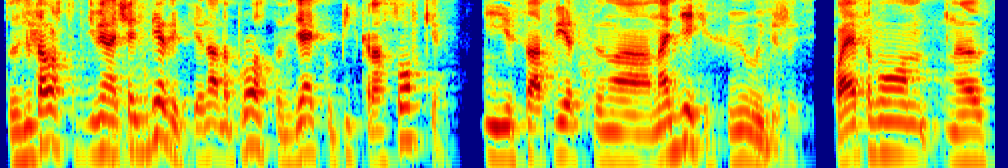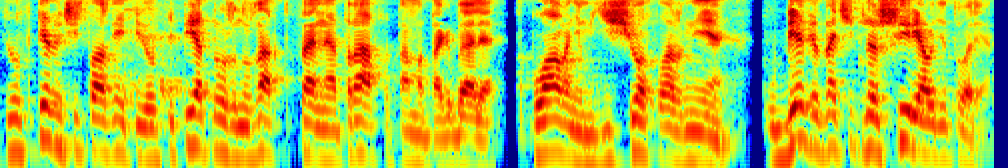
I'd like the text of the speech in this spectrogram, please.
То есть для того, чтобы тебе начать бегать, тебе надо просто взять, купить кроссовки, и, соответственно, надеть их и выбежать. Поэтому э, с велосипедом чуть сложнее. Тебе велосипед нужен, нужна специальная трасса там и так далее. С плаванием еще сложнее. У бега значительно шире аудитория.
